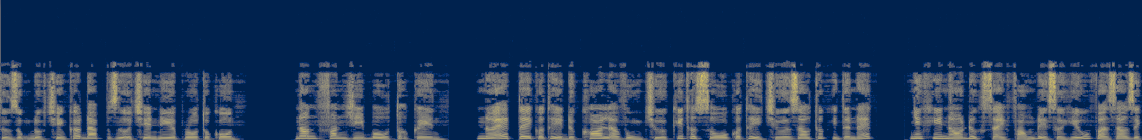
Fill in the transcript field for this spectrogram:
sử dụng được trên các dApp dựa trên NIA Protocol. Non-Fungible Token NFT có thể được coi là vùng chứa kỹ thuật số có thể chứa giao thức Internet, nhưng khi nó được giải phóng để sở hữu và giao dịch,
